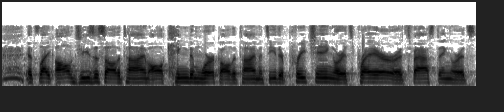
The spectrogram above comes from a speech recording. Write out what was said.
it's like all Jesus all the time, all kingdom work all the time. It's either preaching or it's prayer or it's fasting or it's,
